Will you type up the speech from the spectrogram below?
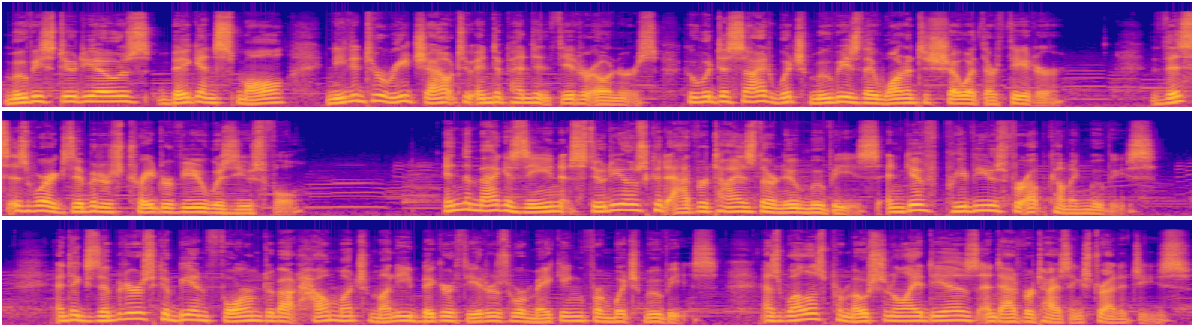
Movie studios, big and small, needed to reach out to independent theater owners, who would decide which movies they wanted to show at their theater. This is where Exhibitor's Trade Review was useful. In the magazine, studios could advertise their new movies and give previews for upcoming movies and exhibitors could be informed about how much money bigger theaters were making from which movies, as well as promotional ideas and advertising strategies.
